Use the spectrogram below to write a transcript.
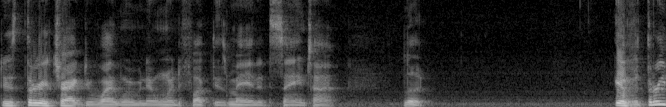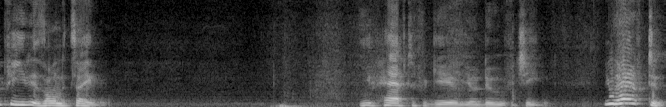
There's three attractive white women that wanted to fuck this man at the same time. Look, if a three-peat is on the table, you have to forgive your dude for cheating. You have to.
